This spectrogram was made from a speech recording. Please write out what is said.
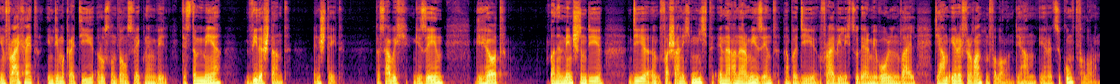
in Freiheit, in Demokratie Russland bei uns wegnehmen will, desto mehr Widerstand entsteht. Das habe ich gesehen, gehört bei den Menschen, die, die äh, wahrscheinlich nicht in einer Armee sind, aber die freiwillig zu der Armee wollen, weil die haben ihre Verwandten verloren, die haben ihre Zukunft verloren,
